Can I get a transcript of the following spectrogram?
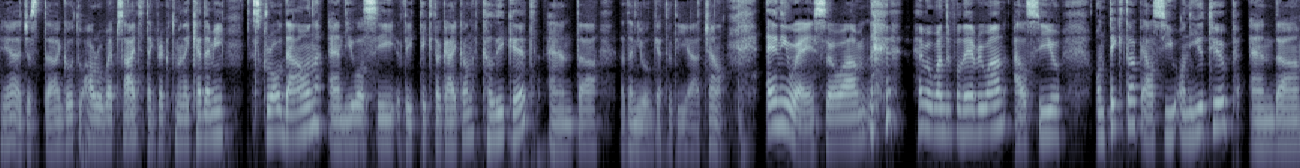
yeah, just uh, go to our website, Tech Recruitment Academy, scroll down, and you will see the TikTok icon. Click it, and uh, then you will get to the uh, channel. Anyway, so um, have a wonderful day, everyone. I'll see you on TikTok. I'll see you on YouTube, and uh,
